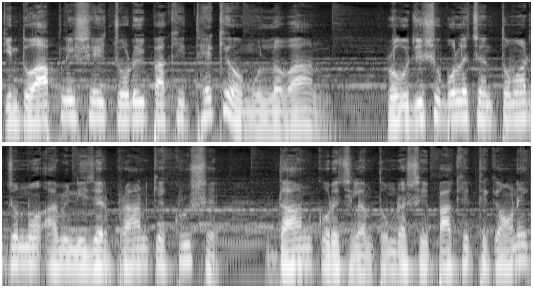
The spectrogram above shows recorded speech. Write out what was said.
কিন্তু আপনি সেই চড়ুই পাখি থেকেও মূল্যবান। প্রভু যিশু বলেছেন, তোমার জন্য আমি নিজের প্রাণকে ক্রুশে দান করেছিলাম। তোমরা সেই পাখির থেকে অনেক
